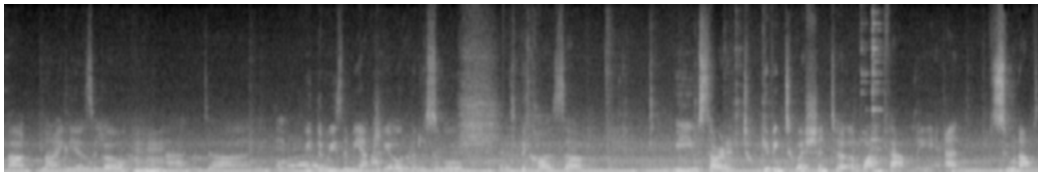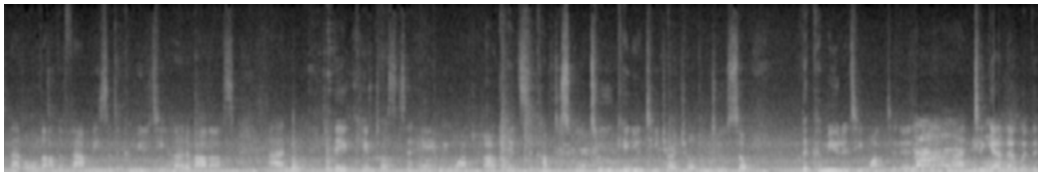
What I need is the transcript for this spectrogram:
about nine years ago, Mhm. and uh, we, the reason we actually opened the school is because um, we started giving tuition to uh, one family, and soon after that, all the other families in the community heard about us, and they came to us and said, "Hey, we want our kids to come to school too. Can you teach our children too?" So the community wanted it, and together with the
